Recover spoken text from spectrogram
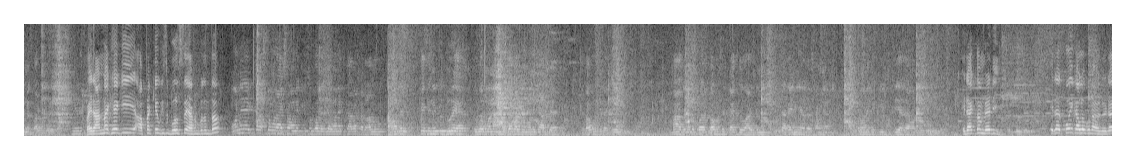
অনেক ভালো করে ভাই রান্না খেয়ে কি আপনার কেউ কিছু বলছে এখন পর্যন্ত? অনেক কাস্টমার আসে অনেক কিছু বলে যে অনেক খাবারটা ভালো আমাদের একটু দূরে তবু মানে আমার দেখার জন্য অনেকে আসে বাবু সেটা কেউ মা যেন বাবু সেটা ডাক দেবো আরেকজন টাকায় নিয়ে যায় সামনে। অনেকে টিপস দিয়ে যায় আমাকে। এটা একদম রেডি এটা কই কালো বোনা হলো এটা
